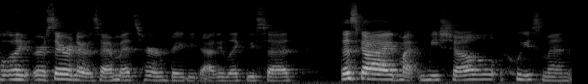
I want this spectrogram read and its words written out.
like or Sarah knows him. It's her baby daddy, like we said. This guy, my, Michiel Huisman,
